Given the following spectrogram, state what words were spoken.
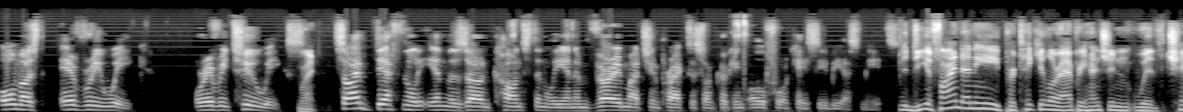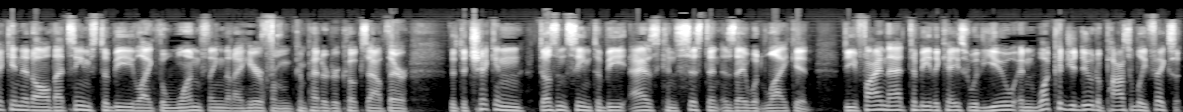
almost every week or every two weeks. Right. So I'm definitely in the zone constantly, and I'm very much in practice on cooking all 4 KCBS meats. Do you find any particular apprehension with chicken at all? That seems to be like the one thing that I hear from competitor cooks out there that the chicken doesn't seem to be as consistent as they would like it. Do you find that to be the case with you? And what could you do to possibly fix it?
